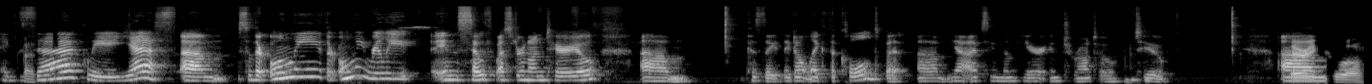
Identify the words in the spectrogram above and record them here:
Exactly. Yes. Um, so they're only they're only really in southwestern Ontario. Um, because they, they don't like the cold. But um, yeah, I've seen them here in Toronto too. Very um, cool.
